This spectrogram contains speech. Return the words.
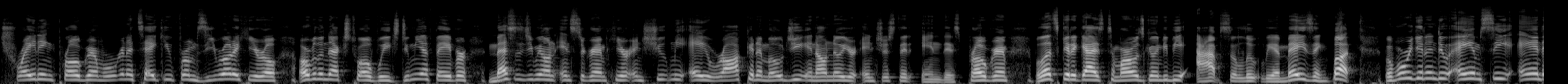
trading program, where we're going to take you from zero to hero over the next 12 weeks, do me a favor, message me on Instagram here and shoot me a rocket emoji, and I'll know you're interested in this program. But let's get it, guys. Tomorrow is going to be absolutely amazing. But before we get into AMC and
